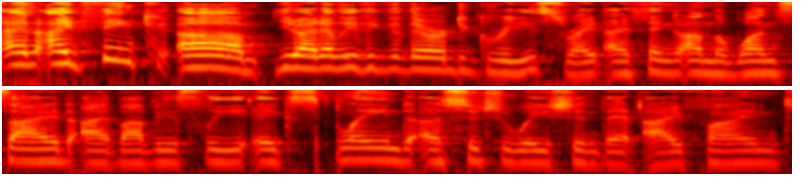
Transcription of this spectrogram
And I think um, you know I definitely think that there are degrees, right? I think on the one side, I've obviously explained a situation that I find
